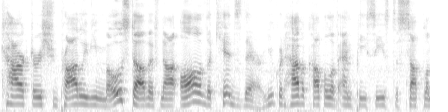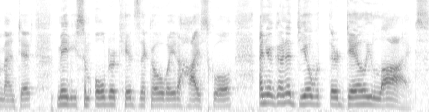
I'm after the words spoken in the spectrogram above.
characters should probably be most of, if not all of the kids there. You could have a couple of NPCs to supplement it, maybe some older kids that go away to high school, and you're going to deal with their daily lives,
